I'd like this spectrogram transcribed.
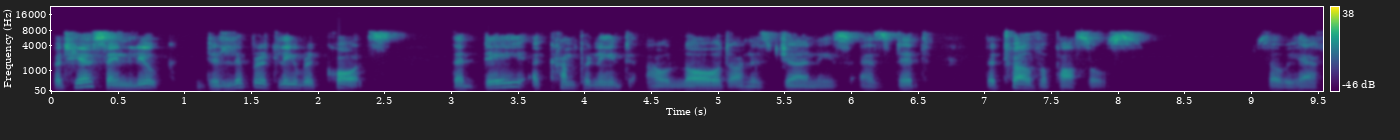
But here St. Luke deliberately records that they accompanied our Lord on his journeys, as did the twelve apostles. So we have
